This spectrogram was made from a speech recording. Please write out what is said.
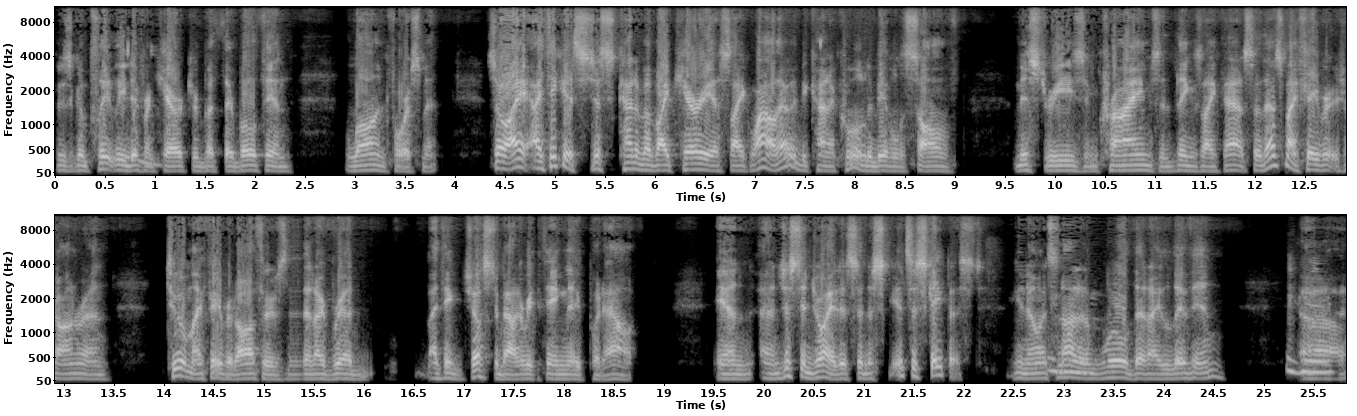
who's a completely different mm-hmm. character, but they're both in law enforcement. So I, I think it's just kind of a vicarious, like, wow, that would be kind of cool to be able to solve mysteries and crimes and things like that. So that's my favorite genre, and two of my favorite authors that I've read. I think just about everything they put out, and and just enjoy it. It's an it's escapist. You know, it's mm-hmm. not a mm-hmm. world that I live in. Mm-hmm. Uh,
